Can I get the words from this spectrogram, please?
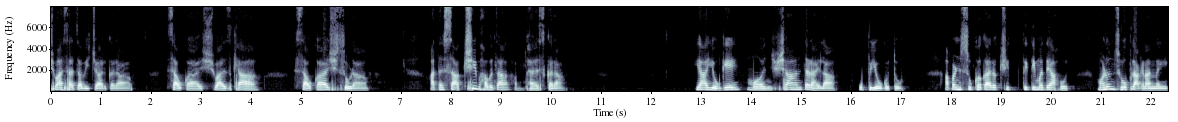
श्वासाचा विचार करा. सावकाश श्वास घ्या. सावकाश सोडा. आता साक्षी भावचा अभ्यास करा. या योगे मन शांत राहायला उपयोग होतो. आपण सुखकारक स्थितीमध्ये आहोत म्हणून झोप लागणार नाही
